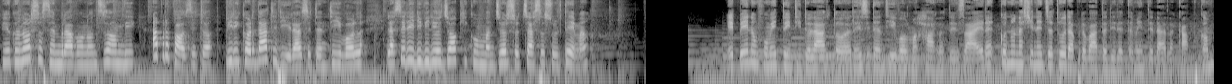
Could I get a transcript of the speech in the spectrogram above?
Più che un orso sembrava uno zombie. A proposito, vi ricordate di Resident Evil, la serie di videogiochi con maggior successo sul tema? Ebbene, un fumetto intitolato Resident Evil Mahara Desire, con una sceneggiatura approvata direttamente dalla Capcom,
